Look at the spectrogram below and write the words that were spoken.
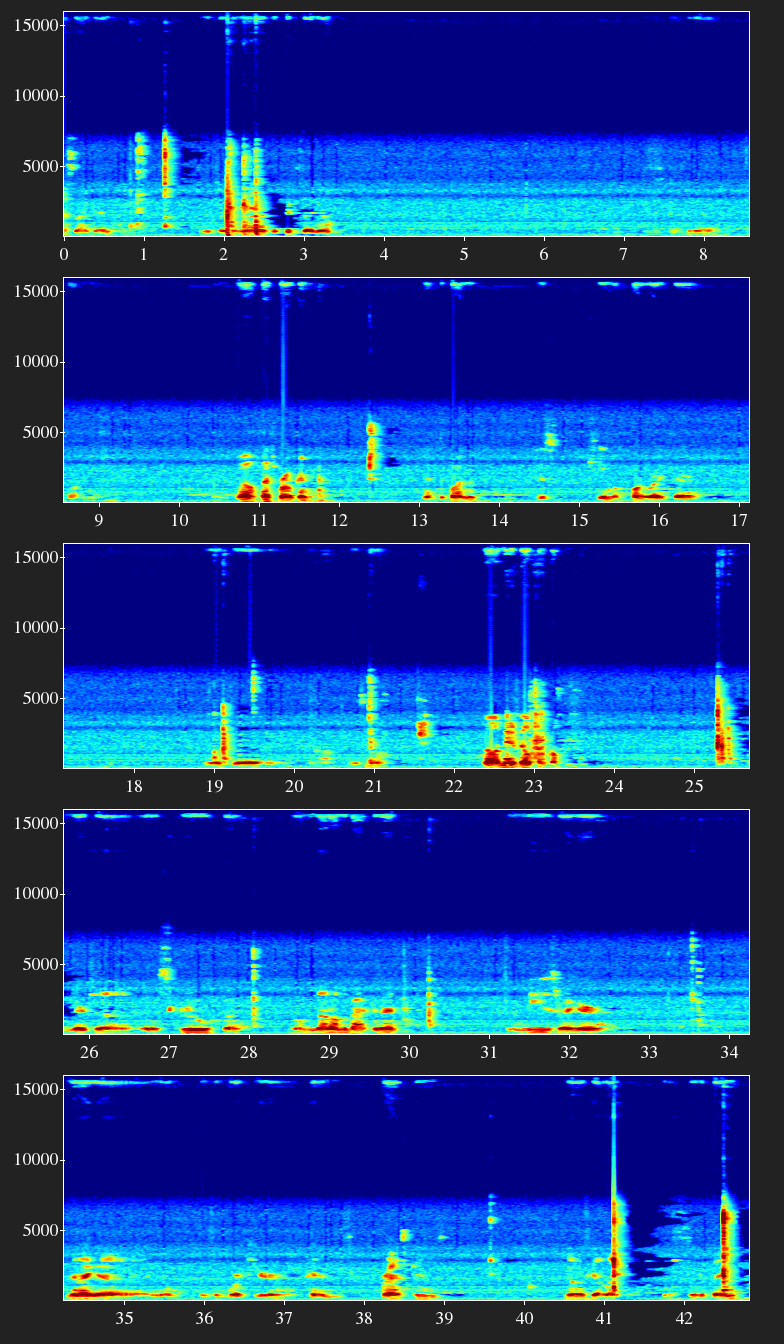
That's not good. Looks like I'm gonna have to fix that now. Well, that's broken. There's the button. Just came apart right there. Oh, I made a belt buckle. There's a little screw, nut on the back of it. These right here. Then I, uh, you know, did some work here. Pins, brass pins. No, it's got like this sort of thing.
